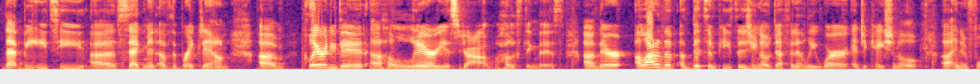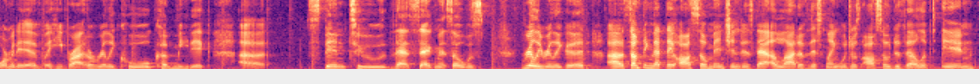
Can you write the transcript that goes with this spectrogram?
that BET uh, segment of the breakdown. Um, Klarity did a hilarious job hosting this. Uh, there, a lot of the uh, bits and pieces, you know, definitely were educational uh, and informative, but he brought a really cool comedic uh, spin to that segment. So it was really, really good. Uh, something that they also mentioned is that a lot of this language was also developed in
